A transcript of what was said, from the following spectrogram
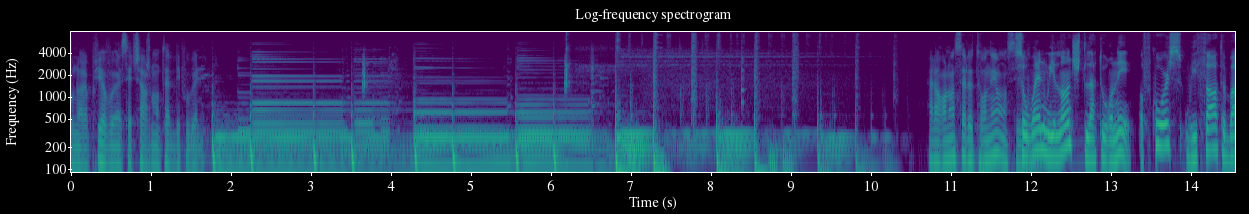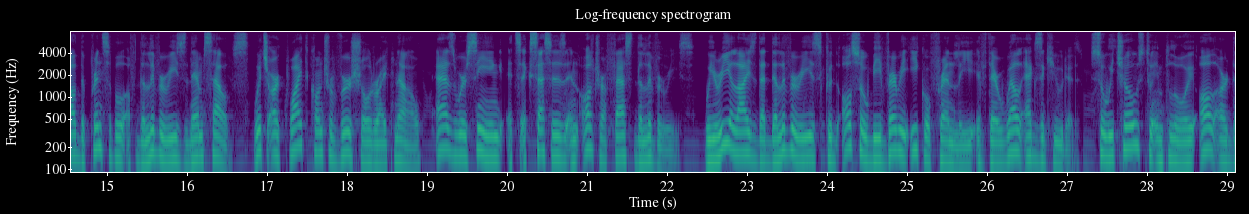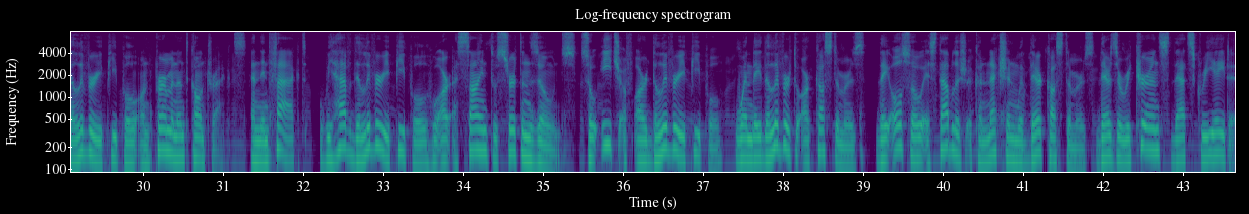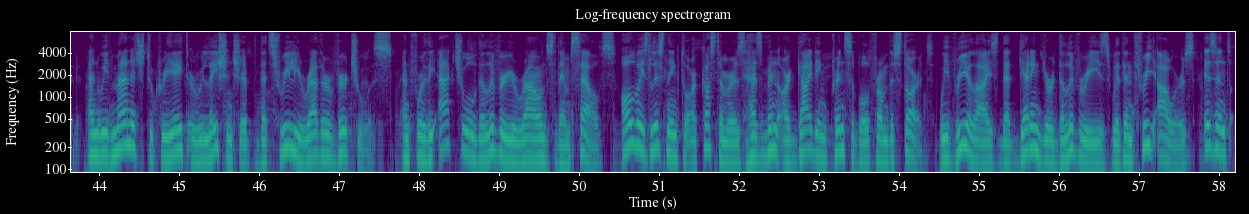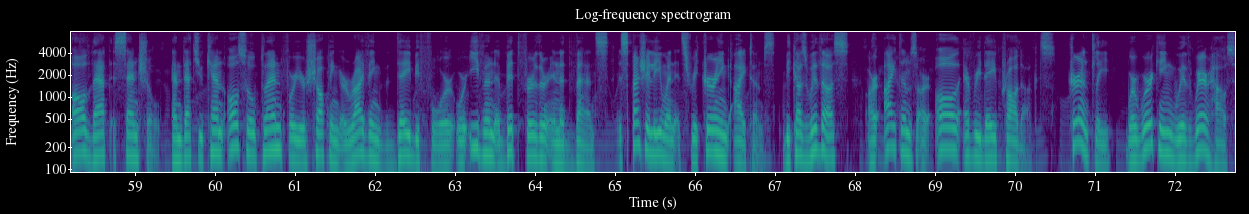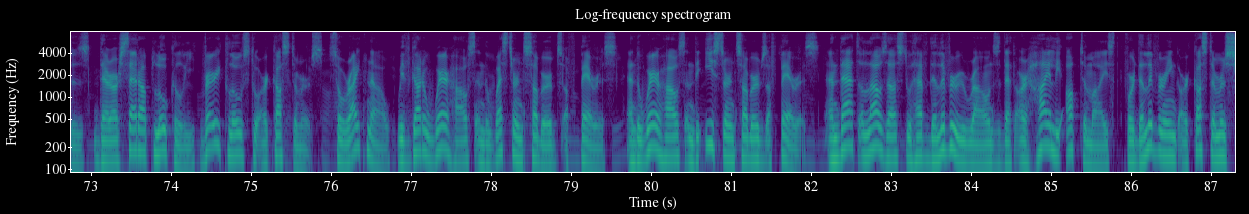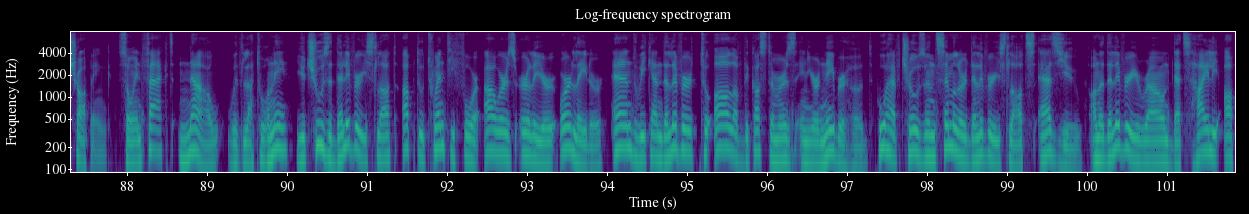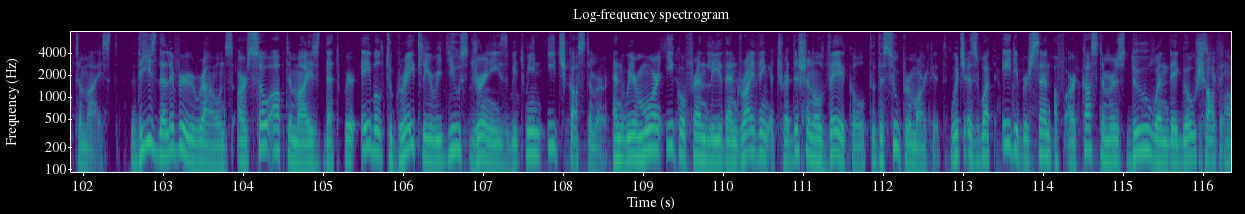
Alors on lance la tournée, on So when we launched La Tournée, of course, we thought about the principle of deliveries themselves, which are quite controversial right now, as we're seeing its excesses in ultra-fast deliveries. We realized that deliveries could also be very eco-friendly if they're well executed. So we chose to employ all our delivery people on permanent contracts. And in fact, we have delivery people who are assigned to certain zones. So each of our delivery people, when they deliver to our customers, they also establish a connection with their customers. There's a recurrence that's created. And we've managed to create a relationship that's really rather virtuous. And for the actual delivery rounds themselves, always listening to our customers has been our guiding principle from the start. We've realized that getting your deliveries within three hours isn't all that essential, and that you can also plan for your shopping arriving the day before or even a bit further in advance, especially when it's recurring items. Because with us, Our items are all everyday products. Currently, we're working with warehouses that are set up locally, very close to our customers. So, right now, we've got a warehouse in the western suburbs of Paris and a warehouse in the eastern suburbs of Paris. And that allows us to have delivery rounds that are highly optimized for delivering our customers' shopping. So, in fact, now, with La Tournée, you choose a delivery slot up to 24 hours earlier or later, and we can deliver to all of the customers in your neighborhood who have chosen similar delivery slots as you on a delivery round that's highly optimized. These delivery rounds are so optimized that we're able to greatly reduce journeys between each customer, and we're more eco friendly than driving a traditional vehicle to the supermarket, which is what 80% of our customers do when they go shopping.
